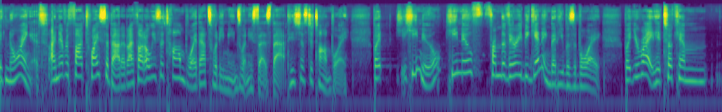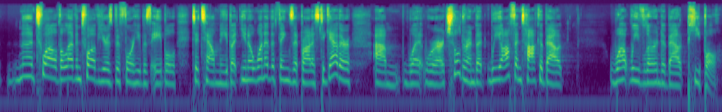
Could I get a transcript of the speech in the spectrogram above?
ignoring it. I never thought twice about it. I thought, oh, he's a tomboy. That's what he means when he says that. He's just a tomboy. But he knew. He knew from the very beginning that he was a boy. But you're right. It took him uh, 12, 11, 12 years before he was able to tell me. But, you know, one of the things that brought us together um, were our children. But we often talk about what we've learned about people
